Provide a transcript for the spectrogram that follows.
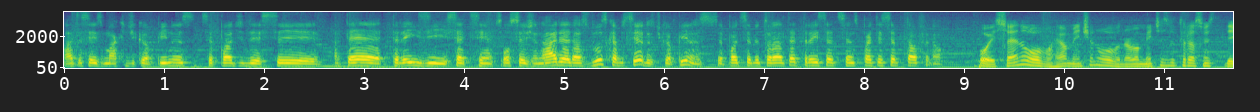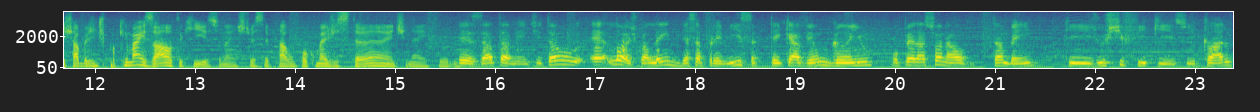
AT6 MAC de Campinas, você pode descer até 3,700. Ou seja, na área das duas cabeceiras de Campinas, você pode ser vetorado até 3,700 para interceptar o final. Pô, isso é novo, realmente é novo. Normalmente as vetorações deixavam a gente um pouquinho mais alto que isso, né? A gente interceptava um pouco mais distante, né? E tudo. Exatamente. Então, é lógico, além dessa premissa, tem que haver um ganho operacional também que justifique isso. E claro,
